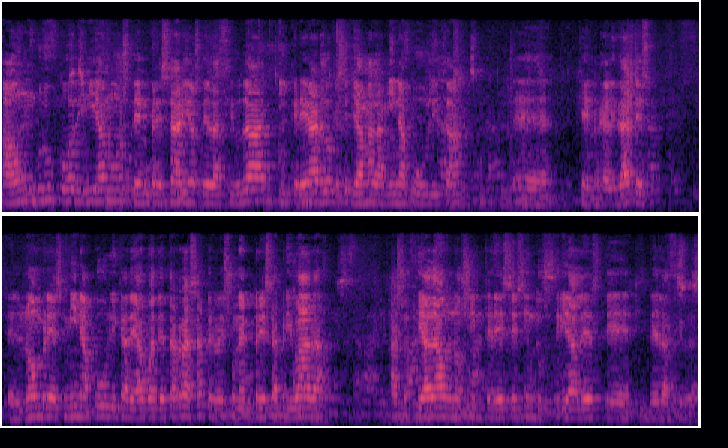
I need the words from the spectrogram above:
a un grupo, diríamos, de empresarios de la ciudad y crear lo que se llama la mina pública, eh, que en realidad es el nombre es Mina Pública de Aguas de Tarrasa, pero es una empresa privada asociada a unos intereses industriales de, de la ciudad.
